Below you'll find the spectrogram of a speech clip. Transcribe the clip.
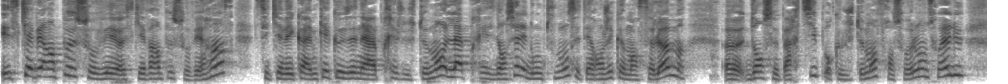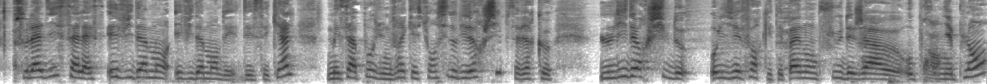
Et ce qui avait un peu sauvé, euh, ce qui avait un peu sauvé Reims, c'est qu'il y avait quand même quelques années après, justement, la présidentielle, et donc tout le monde s'était rangé comme un seul homme dans ce parti pour que justement François Hollande soit élu. Cela dit, ça laisse évidemment, évidemment des, des séquelles, mais ça pose une vraie question aussi de leadership, c'est-à-dire que le leadership de Olivier Faure, qui n'était pas non plus déjà euh, au premier plan,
